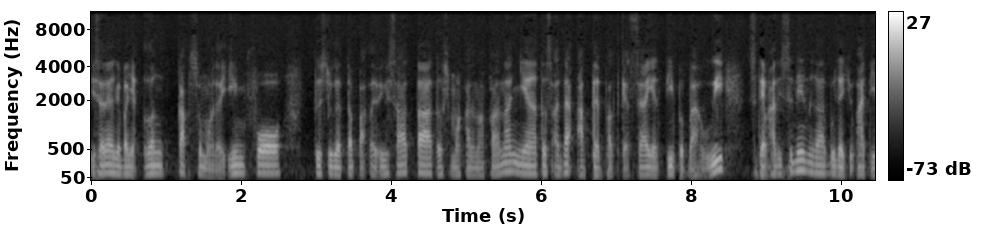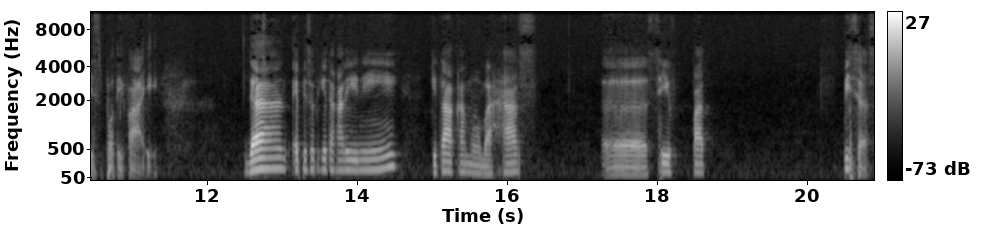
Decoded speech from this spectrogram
Di sana ada banyak lengkap semua dari info, terus juga tempat wisata, terus makanan-makanannya, terus ada update podcast saya yang diperbaharui setiap hari Senin, Rabu, dan Jumat di Spotify. Dan episode kita kali ini kita akan membahas uh, sifat Pisces.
